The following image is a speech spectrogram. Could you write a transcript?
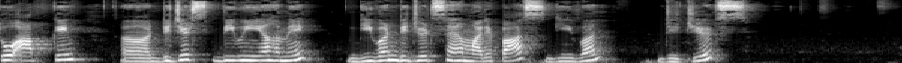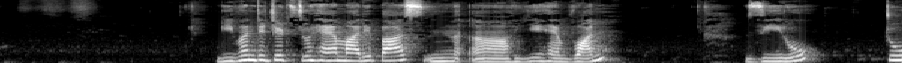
तो आपके डिजिट्स दी हुई है हमें। गिवन डिजिट्स हैं हमारे पास। गिवन डिजिट्स गिवन डिजिट्स जो है हमारे पास आ, ये है one zero two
